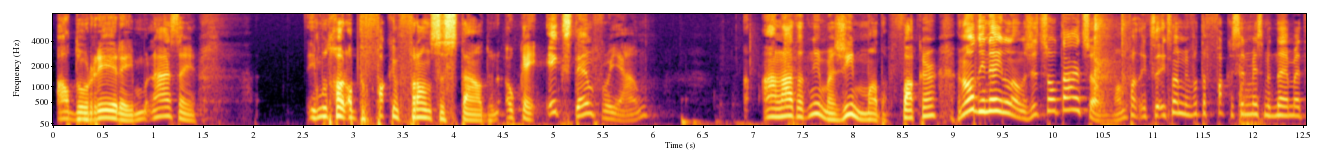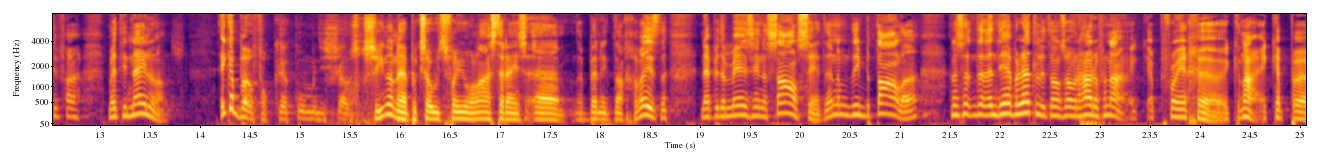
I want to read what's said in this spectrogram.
adoreren. Je moet, luister, je moet gewoon op de fucking Franse staal doen. Oké, ik stem voor jou. Ah, laat het niet maar zien, motherfucker. En al die Nederlanders, het is altijd zo, man. Ik, ik snap niet, wat de fuck is er mis met, met, die, met die Nederlanders? Ik heb wel veel comedy shows gezien. Dan heb ik zoiets van, joh, laatst eens uh, ben ik dan geweest. Dan, heb je de mensen in de zaal zitten en die betalen. En, dan, die hebben letterlijk dan zo'n houden van, nou, ik heb voor je, ge, ik, nou, ik, heb, uh,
